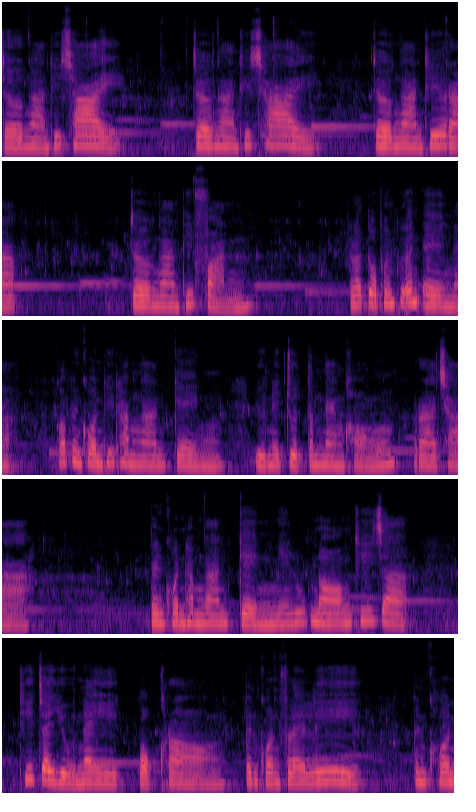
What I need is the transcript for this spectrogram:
เจองานที่ใช่ เจองานที่ใช่ เจองานที่รัก เจองานที่ฝัน แล้วตัวเพื่อนๆเองเนี่ย ก็เป็นคนที่ทำงานเก่ง อยู่ในจุดตำแหน่งของราชา เป็นคนทำงานเก่ง มีลูกน้องที่จะที่จะอยู่ในปกครอง เป็นคนเฟรนลี่ เป็นคน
